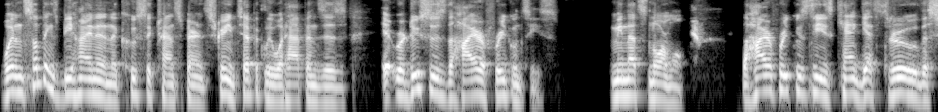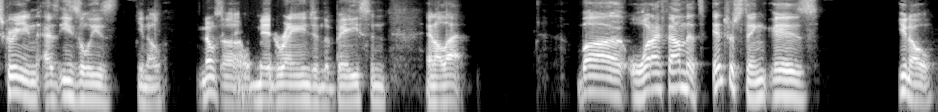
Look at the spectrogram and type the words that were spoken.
when something's behind an acoustic transparent screen, typically what happens is it reduces the higher frequencies. I mean, that's normal. The higher frequencies can't get through the screen as easily as you know No screen. mid range and the bass and and all that. But what I found that's interesting is, you know,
